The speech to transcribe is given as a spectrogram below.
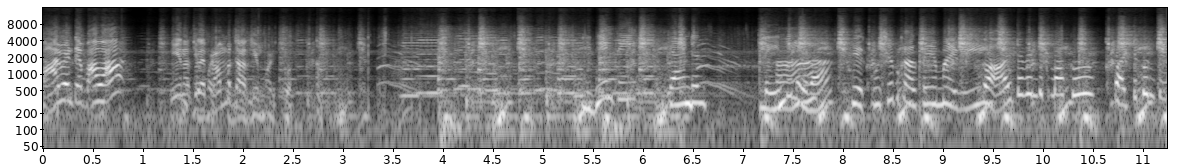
బావేంటే బావా? నేను అసలు బ్రహ్మచారి. ఇదేంటి? క్యాండిల్స్ లేని లేవా? ఎక్కువసేపు కలుతాయమ్మా ఇవి. కాల్ట ఎందుకు మాకు? పట్టుకుంటే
